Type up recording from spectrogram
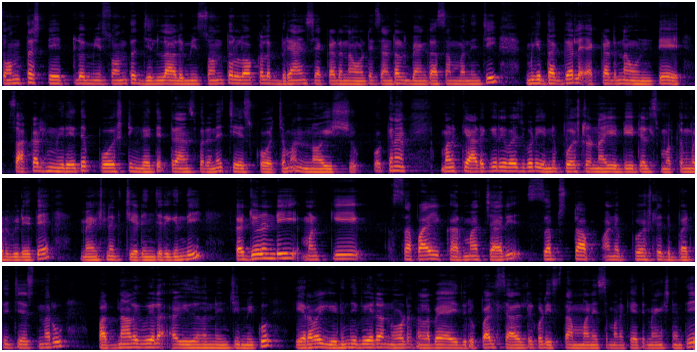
సొంత స్టేట్లో మీ సొంత జిల్లాలు మీ సొంత లోకల్ బ్రాంచ్ ఎక్కడైనా ఉంటే సెంట్రల్ బ్యాంక్ సంబంధించి మీకు దగ్గరలో ఎక్కడైనా ఉంటే సో అక్కడికి మీరైతే పోస్టింగ్ అయితే ట్రాన్స్ఫర్ అనేది చేసుకోవచ్చమ్మా. నో ఇష్యూ ఓకేనా మన కేటగిరీ వైజ్ కూడా ఎన్ని పోస్టులు ఉన్నాయి డీటెయిల్స్ మొత్తం కూడా వీడైతే మెన్షన్ అయితే చేయడం జరిగింది. ఇక్కడ చూడండి మనకి సఫాయి కర్మచారి సబ్ స్టాప్ అనే పోస్టులు అయితే భర్తీ చేస్తున్నారు. పద్నాలుగు వేల ఐదు వందల నుంచి మీకు ఇరవై ఎనిమిది వేల నూట నలభై ఐదు రూపాయలు శాలరీ కూడా ఇస్తామనేసి మనకైతే మెన్షన్ అయితే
